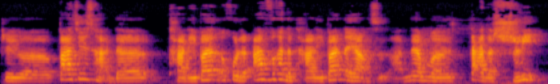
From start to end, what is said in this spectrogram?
这个巴基斯坦的塔利班或者阿富汗的塔利班的样子啊，那么大的实力，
